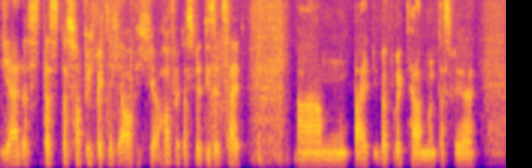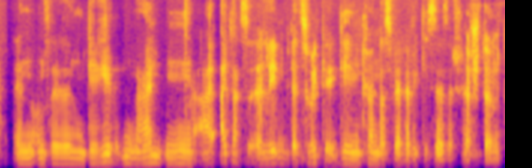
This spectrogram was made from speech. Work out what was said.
Ja, das, das, das hoffe ich wirklich auch. Ich hoffe, dass wir diese Zeit ähm, bald überbrückt haben und dass wir in unseren geregelten Alltagsleben wieder zurückgehen können. Das wäre wirklich sehr, sehr schön. Das stimmt.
